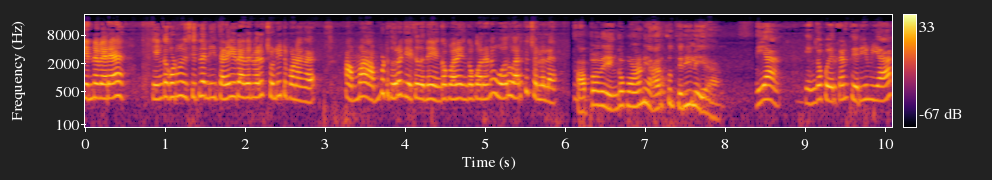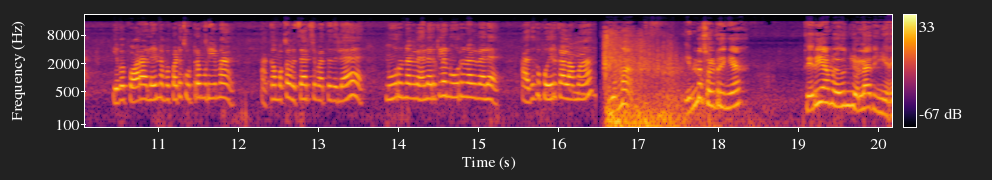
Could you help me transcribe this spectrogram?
என்ன வேற? எங்க குடும்ப விஷயத்துல நீ தலையிடாதன்னு வேற சொல்லிட்டு போனாங்க. அம்மா அம்பிட்டு தூரம் கேட்குதுனே எங்க போறேன் எங்க போறேன்னு ஒரு வார்த்தை சொல்லல. அப்போ அவ எங்கே போனான்னு யாருக்கும் தெரியலையா? ஐயா எங்க போயிருக்கான்னு தெரியுமியா? இவ போறாளே நம்ம பாட்டு குற்ற முடியுமா? அக்கம் பக்கம் விசாரிச்சு பார்த்ததுல நூறு நாள் வேலை இருக்குல்ல நூறு நாள் வேலை. அதுக்கு போயிருக்கலாமா ஏம்மா என்ன சொல்றீங்க? தெரியாமல் எதுவும் சொல்லாதீங்க.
